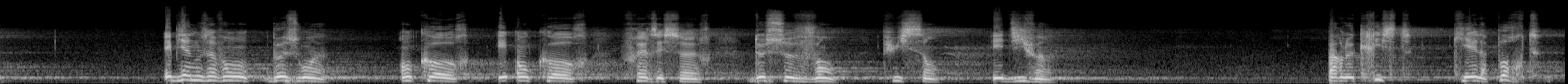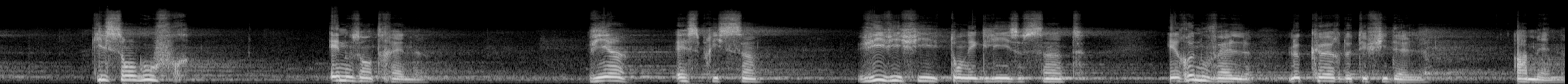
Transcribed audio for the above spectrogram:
Eh bien, nous avons besoin encore et encore, frères et sœurs, de ce vent puissant et divin par le Christ qui est la porte, qu'il s'engouffre et nous entraîne. Viens, Esprit Saint, vivifie ton Église sainte et renouvelle le cœur de tes fidèles. Amen.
